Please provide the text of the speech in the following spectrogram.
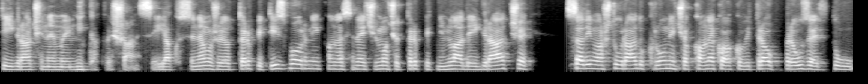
ti igrači nemaju nikakve šanse. I ako se ne može otrpiti izbornik, onda se neće moći otrpiti ni mlade igrače. Sad imaš tu Radu Krunića kao neko ako bi trebao preuzeti tu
